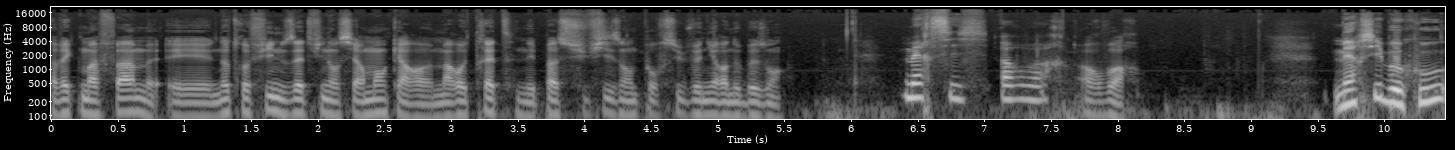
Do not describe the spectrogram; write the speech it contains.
avec ma femme et notre fille nous aide financièrement car ma retraite n'est pas suffisante pour subvenir à nos besoins. Merci, au revoir. Au revoir. Merci beaucoup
